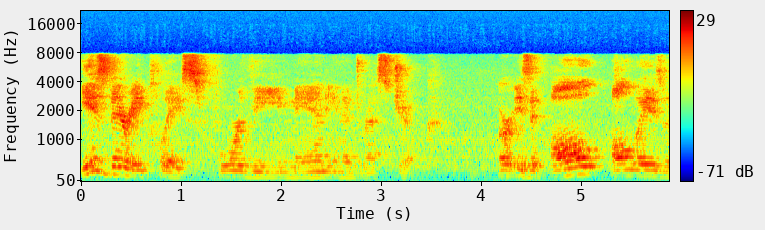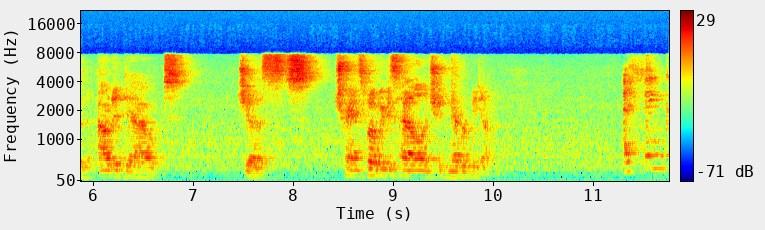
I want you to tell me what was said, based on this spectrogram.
Is there a place for the man in a dress joke, or is it all always without a doubt just transphobic as hell and should never be done? I think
